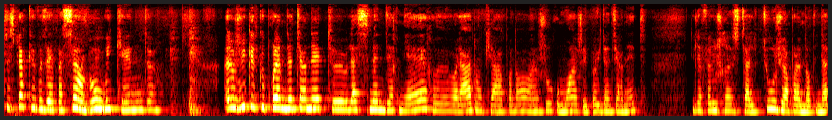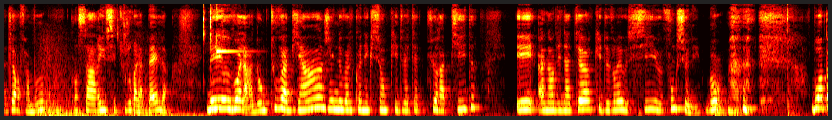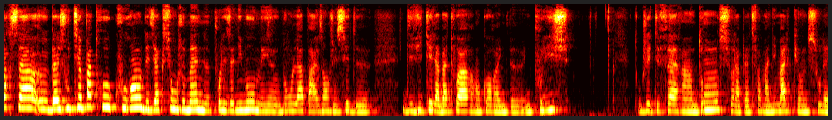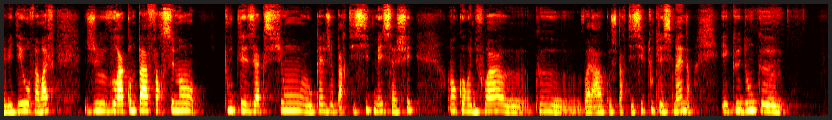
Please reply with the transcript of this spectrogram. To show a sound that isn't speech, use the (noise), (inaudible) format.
J'espère que vous avez passé un bon week-end. Alors j'ai eu quelques problèmes d'internet euh, la semaine dernière, euh, voilà, donc il y a pendant un jour au moins j'ai pas eu d'internet. Il a fallu que je réinstalle tout, j'ai un problème d'ordinateur, enfin bon, quand ça arrive c'est toujours à l'appel. Mais euh, voilà, donc tout va bien, j'ai une nouvelle connexion qui devait être plus rapide et un ordinateur qui devrait aussi fonctionner. Bon, (laughs) Bon, à part ça, euh, ben, je vous tiens pas trop au courant des actions que je mène pour les animaux, mais euh, bon, là, par exemple, j'essaie de d'éviter l'abattoir encore à une, une pouliche. Donc, j'ai été faire un don sur la plateforme animale qui est en dessous de la vidéo. Enfin bref, je vous raconte pas forcément toutes les actions auxquelles je participe, mais sachez encore une fois euh, que voilà que je participe toutes les semaines et que donc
